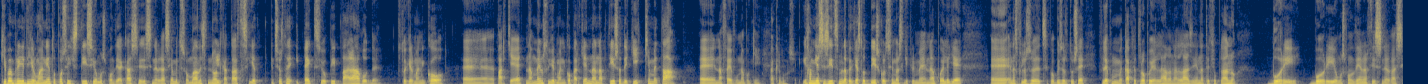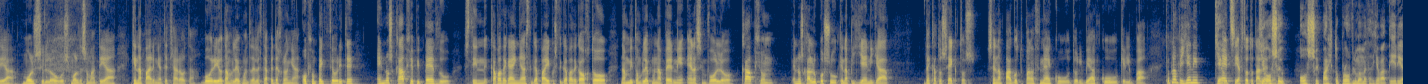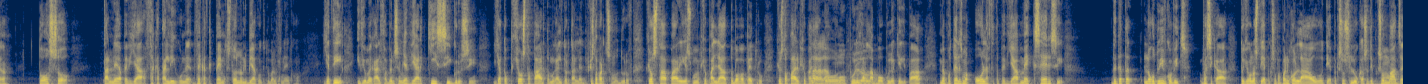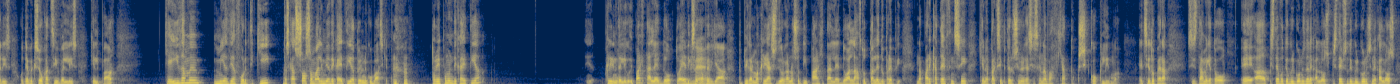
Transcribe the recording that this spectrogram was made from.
Και είπαμε πριν για τη Γερμανία το πώς έχει στήσει ομοσπονδιακά σε συνεργασία με τις ομάδες στην όλη κατάσταση για, έτσι ώστε οι παίκτες οι οποίοι παράγονται στο γερμανικό ε, παρκέ, να μένουν στο γερμανικό παρκέ, να αναπτύσσονται εκεί και μετά ε, να φεύγουν από εκεί. Ακριβώς. Είχα μια συζήτηση με τα παιδιά στο Discord σήμερα συγκεκριμένα που έλεγε ε, ένας φίλος ε, της εκπομπής ρωτούσε βλέπουμε με κάποιο τρόπο η Ελλάδα να αλλάζει ένα τέτοιο πλάνο; Μπορεί, μπορεί η Ομοσπονδία να έρθει σε συνεργασία με όλους τους συλλόγους, με όλα τα σωματεία και να πάρει μια τέτοια ρότα. Μπορεί όταν βλέπουμε τα τελευταία πέντε χρόνια όποιον παίκτη θεωρείται ενός κάποιου επίπεδου στην K19, στην K20, στην K18 να μην τον βλέπουμε να παίρνει ένα συμβόλαιο κάποιον ενός καλού ποσού και να πηγαίνει για 16ο σε ένα πάγκο του Παναθηναϊκού, του Ολυμπιακού κλπ. Και απλά να πηγαίνει Και- έτσι αυτό το Και ταλέντο. όσο, όσο υπάρχει το πρόβλημα με τα διαβατήρια, τόσο τα νέα παιδιά θα καταλήγουν 15η στον Ολυμπιακό και τον Παναθηναϊκό. Γιατί οι δύο μεγάλοι θα μπαίνουν σε μια διαρκή σύγκρουση για το ποιος θα πάρει το μεγαλύτερο ταλέντο. Ποιος θα πάρει τον Σομοντούροφ. Ποιος θα πάρει, ας πούμε, πιο παλιά τον Παπαπέτρου. Ποιος θα πάρει πιο παλιά τον, Χαραλαμπόπουλο. τον Χαραλαμπόπουλο κλπ. Με αποτέλεσμα όλα αυτά τα παιδιά, με εξαίρεση δεν κατα... λόγω του Ιβκοβιτς. Βασικά το γεγονός ότι έπαιξε ο Παπα-Νικολάου, ότι έπαιξε ο Σλούκας, ότι έπαιξε ο Μάτζαρης, ότι έπαιξε ο Κατσίβελης κλπ. Και είδαμε μια διαφορετική. Βασικά, σώσαμε άλλη μια δεκαετία του ελληνικού μπάσκετ. Τώρα η επόμενη δεκαετία. Ε, Κρίνεται λίγο. Υπάρχει ταλέντο, το έδειξαν Ναι. τα παιδιά που πήγαν μακριά στις διοργανώσεις ότι υπάρχει ταλέντο, αλλά αυτό το ταλέντο πρέπει να πάρει κατεύθυνση και να υπάρξει επιτέλους συνεργασία σε ένα βαθιά τοξικό κλίμα. Έτσι, εδώ πέρα συζητάμε για το. Ε, α, πιστεύω ότι ο Γκριγκόνης δεν είναι καλός. Πιστεύεις ότι ο Γκριγκόνης είναι καλός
